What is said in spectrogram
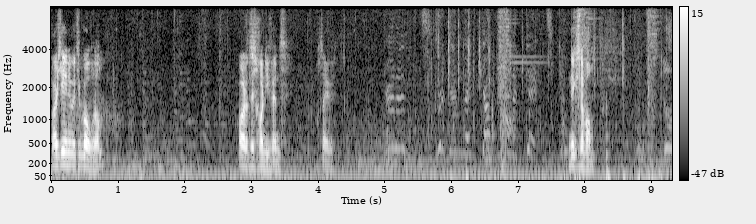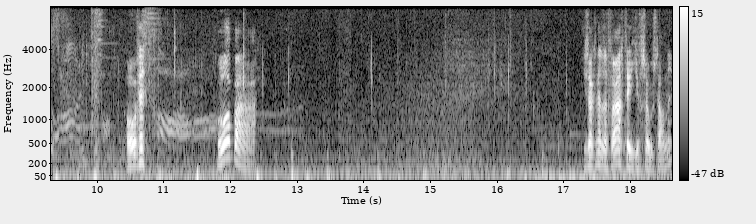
Waar is die ene met die boog dan? Oh, dat is gewoon die vent. Wacht even. Niks daarvan. Even. Hoppa. Je zag net een vraagteken of zo staan, hè?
